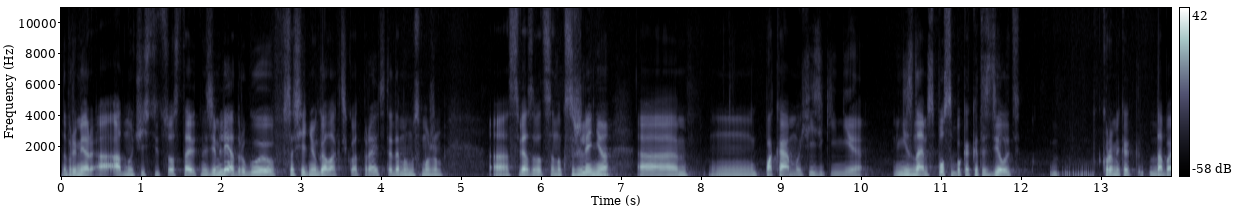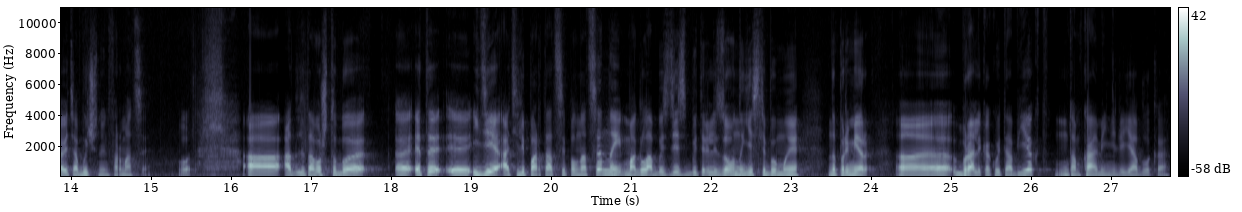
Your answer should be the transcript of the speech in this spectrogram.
например, а, одну частицу оставить на Земле, а другую в соседнюю галактику отправить, тогда мы сможем э, связываться. Но, к сожалению, э, пока мы физики не, не знаем способа, как это сделать, кроме как добавить обычную информацию. Вот. А, а для того, чтобы э, эта э, идея о телепортации полноценной могла бы здесь быть реализована, если бы мы, например, брали какой-то объект, ну там камень или яблоко,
